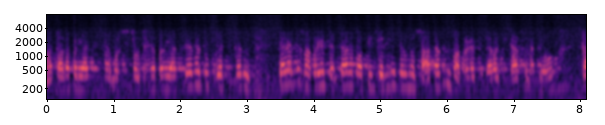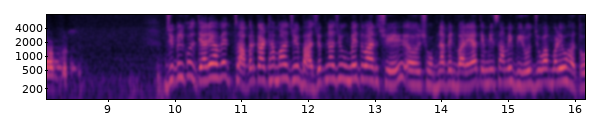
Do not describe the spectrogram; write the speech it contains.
માતાને પણ યાદ અમરસિંહ ચૌધરીને પણ યાદ છે, અને દુઃખ વ્યક્ત કર્યું. ત્યારે એમને આપણે જનતાને અપીલ કરી છે કે એમનો સાથ આપીને આપણે જિલ્લાના વિકાસ માટે તેઓ કામ કરશે. જી, બિલકુલ. ત્યારે હવે સાબરકાંઠામાં જે ભાજપના જે ઉમેદવાર છે શોભનાબેન બારૈયા, તેમની સામે વિરોધ જોવા મળ્યો હતો.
